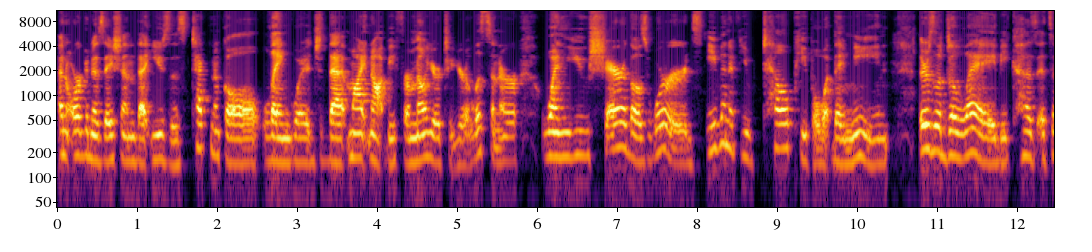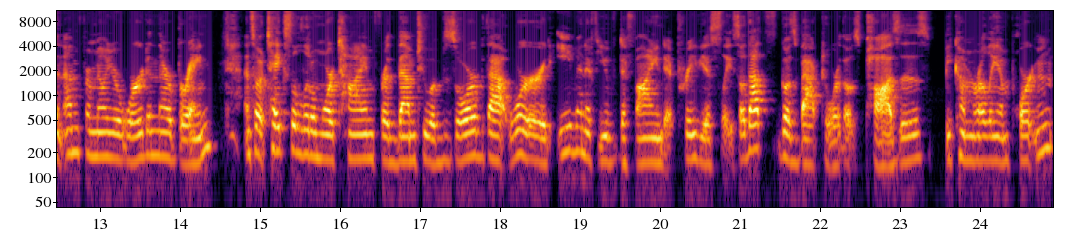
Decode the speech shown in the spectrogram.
an organization that uses technical language that might not be familiar to your listener, when you share those words, even if you tell people what they mean, there's a delay because it's an unfamiliar word in their brain. And so it takes a little more time for them to absorb that word, even if you've defined it previously. So that goes back to where those pauses become really important.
